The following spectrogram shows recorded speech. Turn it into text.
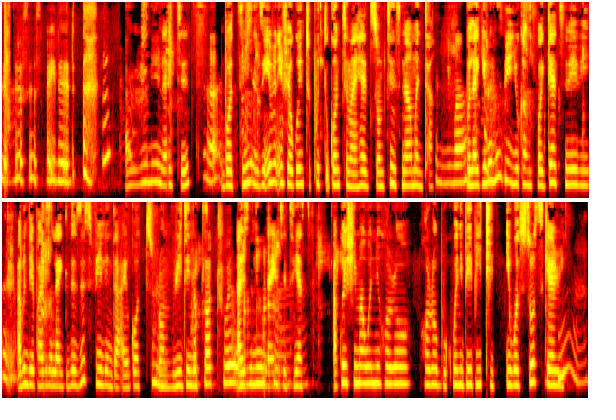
yes, yes, yes, I did. I really liked it. But me as in, even if you're going to put gun to my head, some things now manta. But like you know, maybe you can forget maybe I've been there, but like there's this feeling that I got Mm. from reading The it. plot twist. I really liked it. Yes. Akwai shi ma wani horror horror book, wani baby teeth. It was so scary. Mm.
